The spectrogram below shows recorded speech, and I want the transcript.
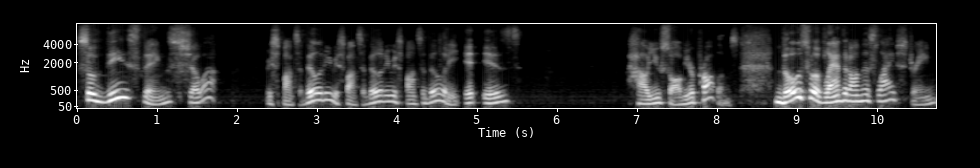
So these things show up. Responsibility responsibility responsibility. It is how you solve your problems. Those who have landed on this live stream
